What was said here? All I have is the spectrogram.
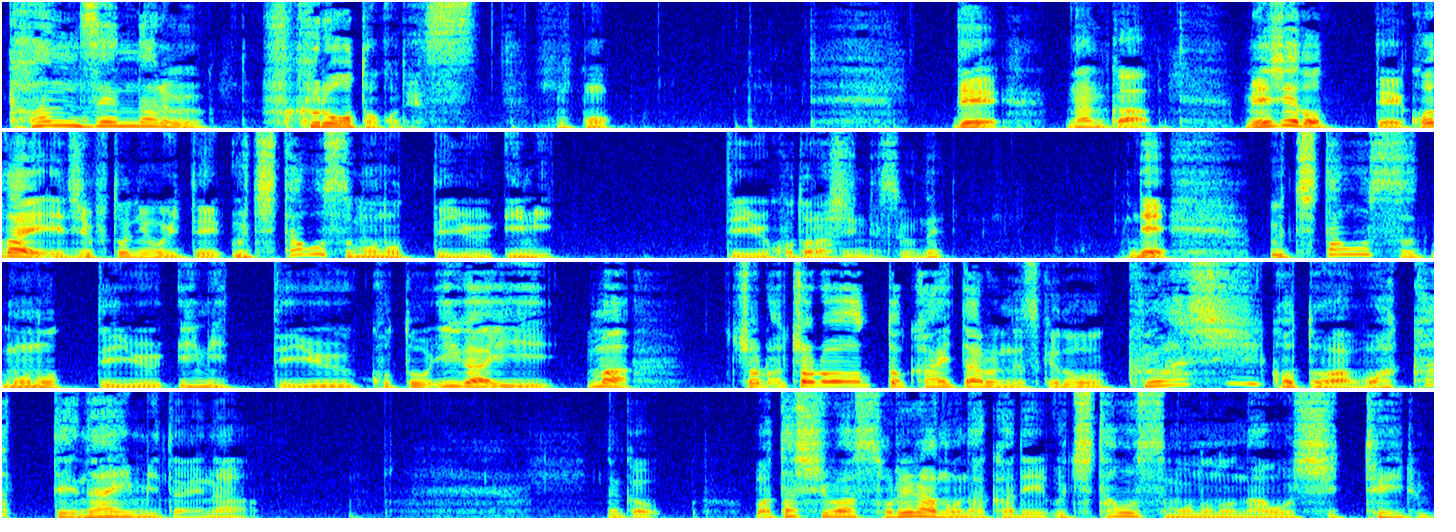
完全なる袋男です。もう。で、なんか、メジェドって古代エジプトにおいて打ち倒すものっていう意味っていうことらしいんですよね。で、打ち倒すものっていう意味っていうこと以外、まあ、ちょろちょろっと書いてあるんですけど、詳しいことは分かってないみたいな。なんか、私はそれらの中で打ち倒す者の名を知っている。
